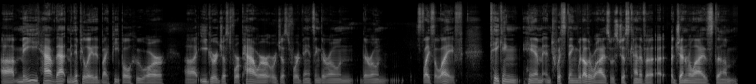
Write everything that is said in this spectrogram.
uh, may have that manipulated by people who are uh, eager just for power or just for advancing their own their own slice of life, taking him and twisting what otherwise was just kind of a, a generalized um,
